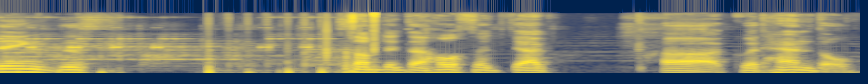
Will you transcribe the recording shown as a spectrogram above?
Think this something that Hosa Jack uh, could handle.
